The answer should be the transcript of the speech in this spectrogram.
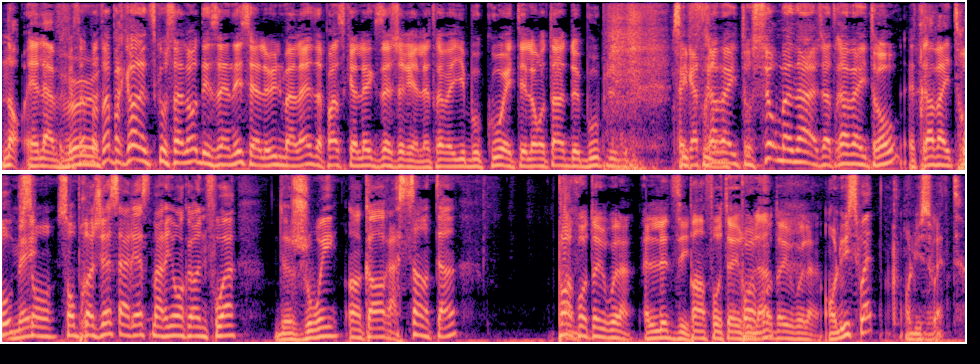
Non, elle a veut. Par contre, elle a dit qu'au salon des aînés, si elle a eu le malaise, elle pense qu'elle a exagéré. Elle a travaillé beaucoup, a été longtemps debout. Plus... C'est qu'elle travaille hein. trop. Surmenage, elle travaille trop. Elle travaille trop. Mais... Son, son projet, ça reste, Marion, encore une fois, de jouer encore à 100 ans. Pas en fauteuil roulant, elle le dit. Pas en fauteuil, pas roulant. En fauteuil roulant. On lui souhaite, on lui souhaite.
